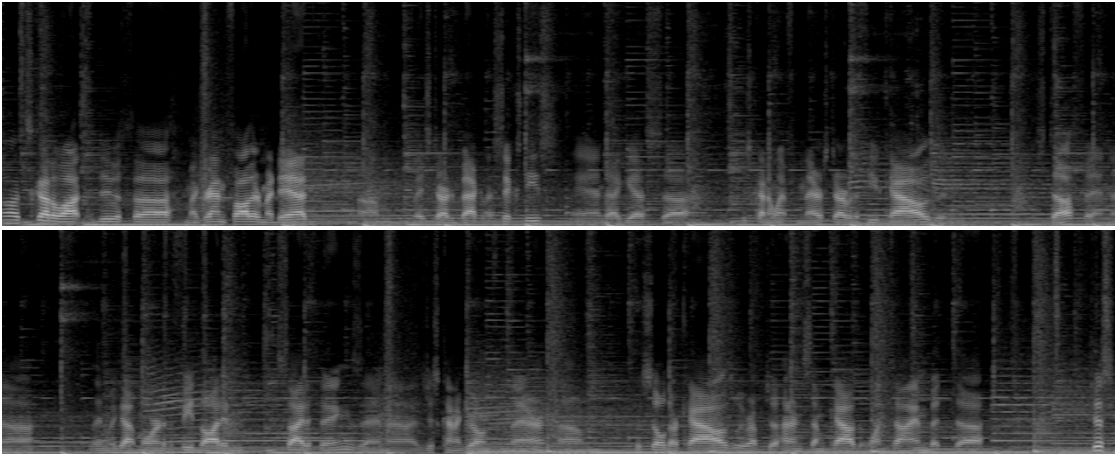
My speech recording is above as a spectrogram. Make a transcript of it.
Well, it's got a lot to do with uh, my grandfather and my dad. Um, they started back in the 60s, and I guess uh, just kind of went from there. Started with a few cows and stuff, and uh, then we got more into the feedlot side of things, and uh, just kind of grown from there. Um, we sold our cows. We were up to 100 and some cows at one time, but uh, just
